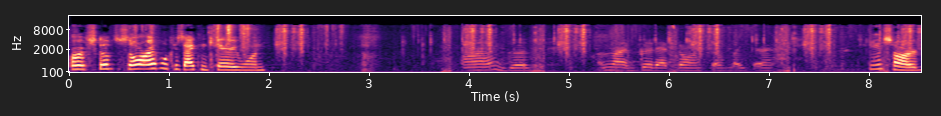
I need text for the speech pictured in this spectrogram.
or scope the assault rifle? Cause I can carry one. Uh, I'm good. I'm not good at throwing stuff like that. It's hard.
